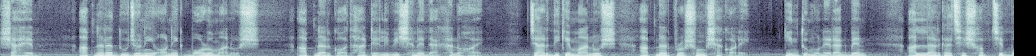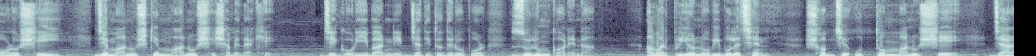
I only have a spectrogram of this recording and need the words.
সাহেব, আপনারা দুজনই অনেক বড় মানুষ। আপনার কথা টেলিভিশনে দেখানো হয়। চারদিকে মানুষ আপনার প্রশংসা করে। কিন্তু মনে রাখবেন, আল্লাহর কাছে সবচেয়ে বড় সেই যে মানুষকে মানুষ হিসাবে দেখে। যে গরিব আর নির্যাতিতদের ওপর জুলুম করে না। আমার প্রিয় নবী বলেছেন, সবচেয়ে উত্তম মানুষ সে যার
